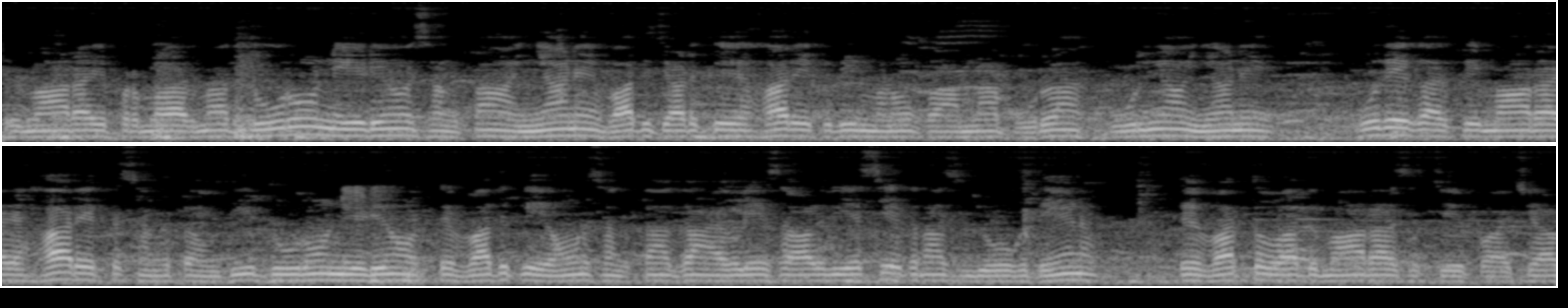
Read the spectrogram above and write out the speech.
ਤੇ ਮਹਾਰਾਜ ਪ੍ਰਮਾਤਮਾ ਦੂਰੋਂ ਨੇੜਿਓਂ ਸੰਗਤਾਂ ਆਈਆਂ ਨੇ, ਵੱਧ ਚੜ ਕੇ ਹਰ ਇੱਕ ਦੀ ਮਨੋਕਾਮਨਾ ਪੂਰਾ ਪੂਰੀਆਂ ਹੋਈਆਂ ਨੇ। ਉਹਦੇ ਕਰਕੇ ਮਹਾਰਾਜ ਹਰ ਇੱਕ ਸੰਗਤ ਆਉਂਦੀ ਦੂਰੋਂ ਨੇੜਿਓਂ ਤੇ ਵੱਧ ਕੇ ਆਉਣ ਸੰਗਤਾਂ ਗਾਂ ਅਗਲੇ ਸਾਲ ਵੀ ਇਸੇ ਤਰ੍ਹਾਂ ਸਹਿਯੋਗ ਦੇਣ ਤੇ ਵੱਧ ਤੋਂ ਵੱਧ ਮਹਾਰਾਜ ਸੱਚੇ ਪਾਤਸ਼ਾਹ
